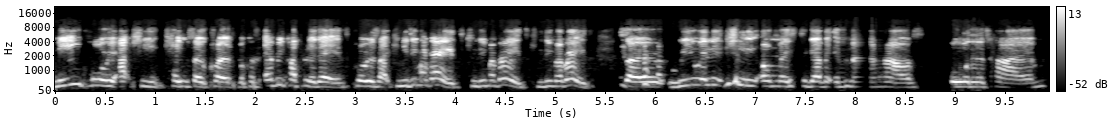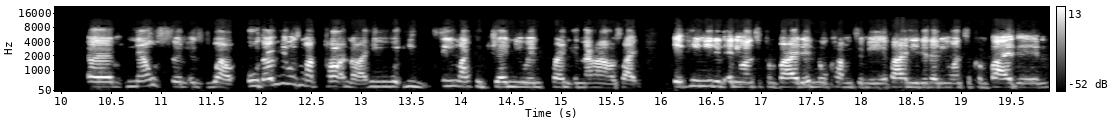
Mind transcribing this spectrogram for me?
me and Corey actually came so close because every couple of days, Corey was like, Can you do my braids? Can you do my braids? Can you do my braids? So we were literally almost together in the house all the time. Um, Nelson as well. Although he was my partner, he he seemed like a genuine friend in the house. Like if he needed anyone to confide in, he'll come to me. If I needed anyone to confide in,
